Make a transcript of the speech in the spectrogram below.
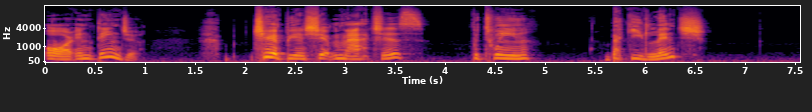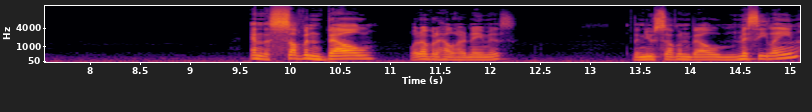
are in danger. Championship matches between Becky Lynch and the Southern Belle, whatever the hell her name is. The new Southern Belle, Missy Lane?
